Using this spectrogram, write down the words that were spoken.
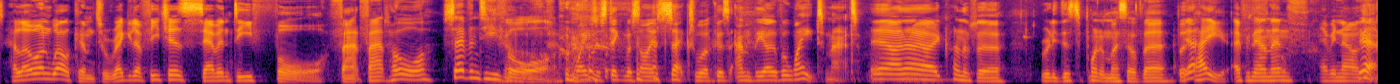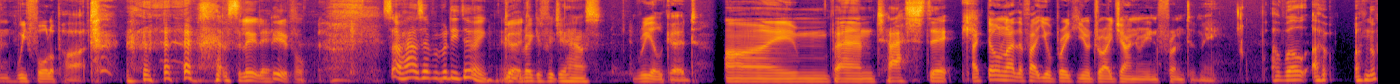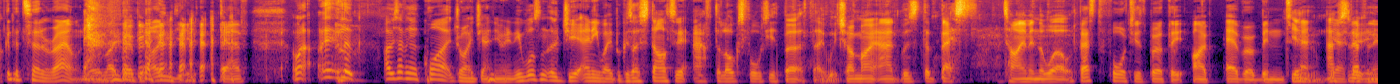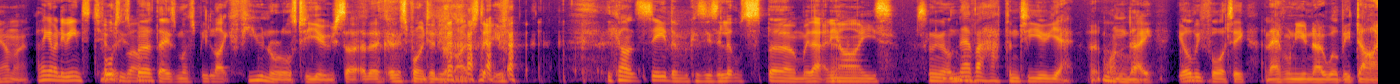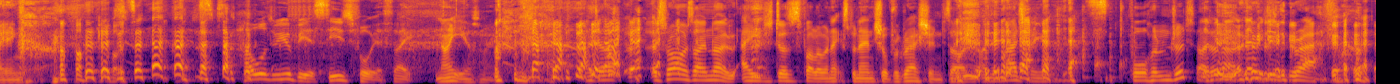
Podcast. Hello and welcome to Regular Features 74. Fat Fat Whore 74. Way to stigmatise sex workers and the overweight, Matt. yeah, I know. I kind of uh, really disappointed myself there. But Yeah. hey, every now and then, Every now and Yeah. then we fall apart. absolutely. Beautiful. So, how's everybody doing? in Good. the Regular Feature House. Real good. I'm fantastic. I don't like the fact you're breaking your dry January in front of me. Oh, well, I, I'm not going to turn around or like go behind you, Gav. Well, look, I was having a quiet dry January, and it wasn't legit anyway because I started it after Log's 40th birthday, which I might add was the best time in the world. Best 40th birthday I've ever been to. Yeah, absolutely. definitely, yeah, man. I think I've only been to two. as 40s well. birthdays must be like funerals to you so at this point in your life, Steve. You can't see them because he's a little sperm without any eyes. Something that'll hmm. never happen to you yet, but one hmm. day you'll be 40 and everyone you know will be dying. Oh, how old will you be at Steve's 40th? Like 90 or something? I don't, as far as I know, age does follow an exponential progression. So I'm, I'm imagining 400? I don't know. Let me do the graph.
